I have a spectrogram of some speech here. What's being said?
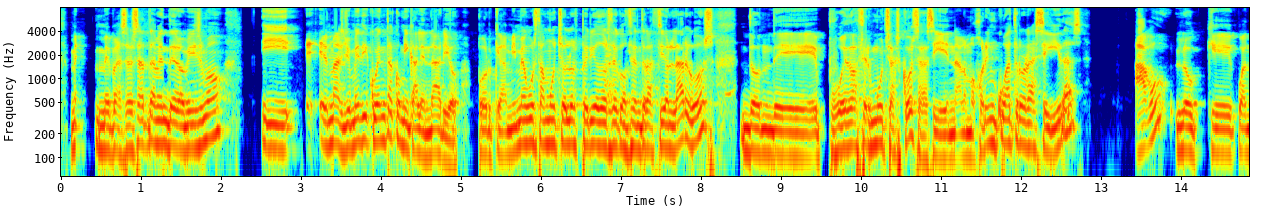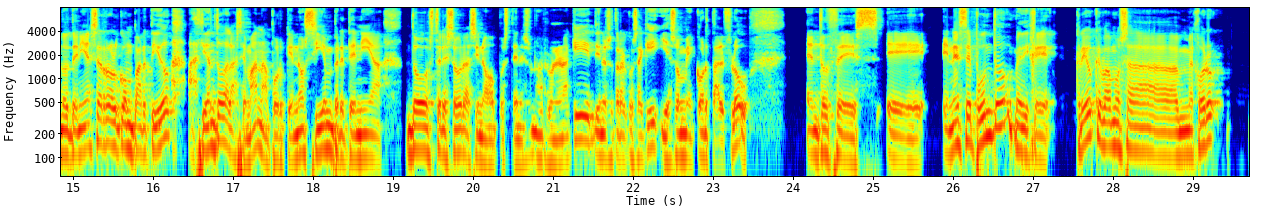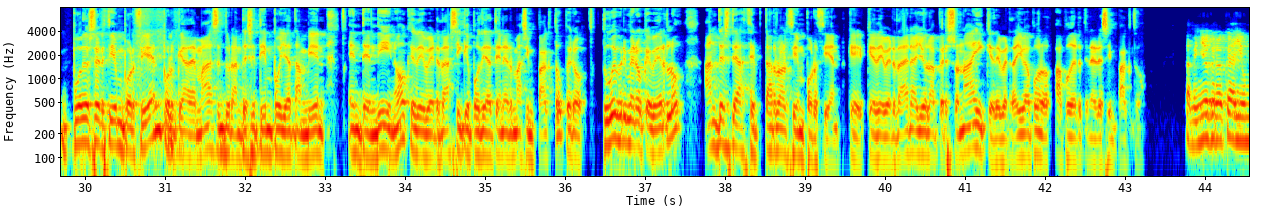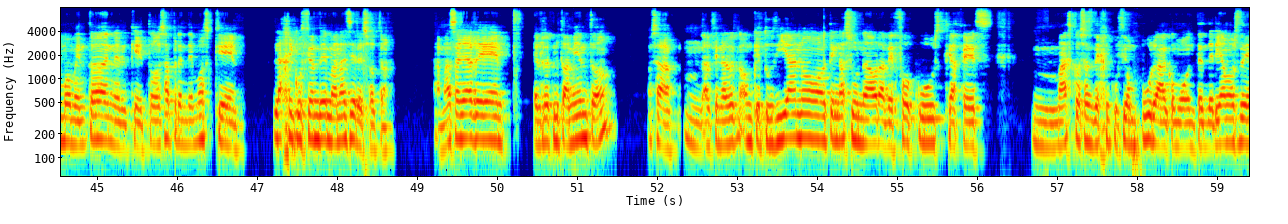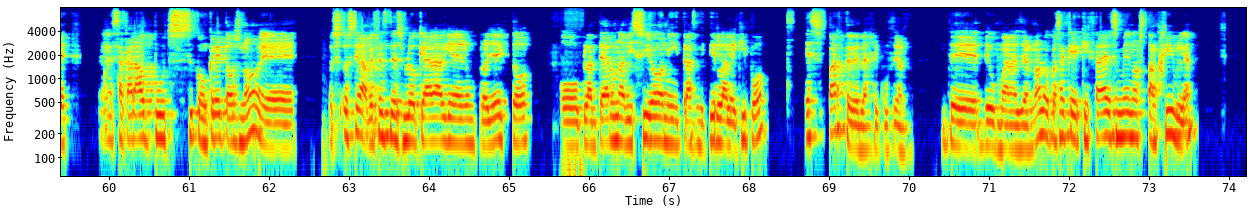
Me, pasó exactamente lo mismo. Y es más, yo me di cuenta con mi calendario, porque a mí me gustan mucho los periodos de concentración largos, donde puedo hacer muchas cosas y en, a lo mejor en cuatro horas seguidas hago lo que cuando tenía ese rol compartido hacían toda la semana, porque no siempre tenía dos, tres horas, sino pues tienes una reunión aquí, tienes otra cosa aquí y eso me corta el flow. Entonces, eh, en ese punto me dije, creo que vamos a mejor puedo ser 100% porque además durante ese tiempo ya también entendí ¿no? que de verdad sí que podía tener más impacto, pero tuve primero que verlo antes de aceptarlo al 100%, que, que de verdad era yo la persona y que de verdad iba a poder tener ese impacto. También yo creo que hay un momento en el que todos aprendemos que la ejecución de manager es otra. más allá de el reclutamiento, o sea, mm, al final, aunque tu día no tengas una hora de focus, que haces más cosas de ejecución pura, como entenderíamos de eh, sacar outputs concretos, ¿no? Eh, pues, hostia, a veces desbloquear a alguien en un proyecto o plantear una visión y transmitirla al equipo es parte de la ejecución de, un manager, ¿no? Lo que pasa es que quizá es menos tangible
